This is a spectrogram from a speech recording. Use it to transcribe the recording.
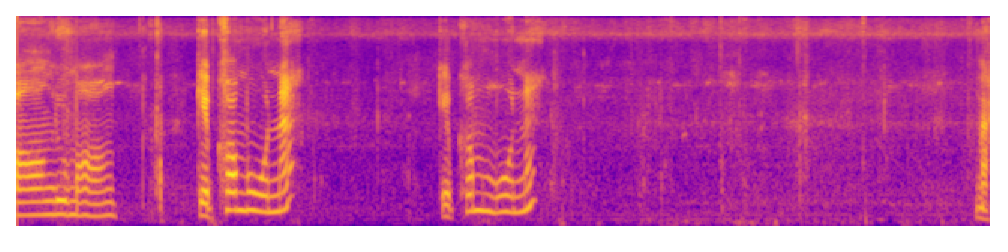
มองดูมอง เก็บข้อมูลนะ ก็บข้อมูลนะมา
